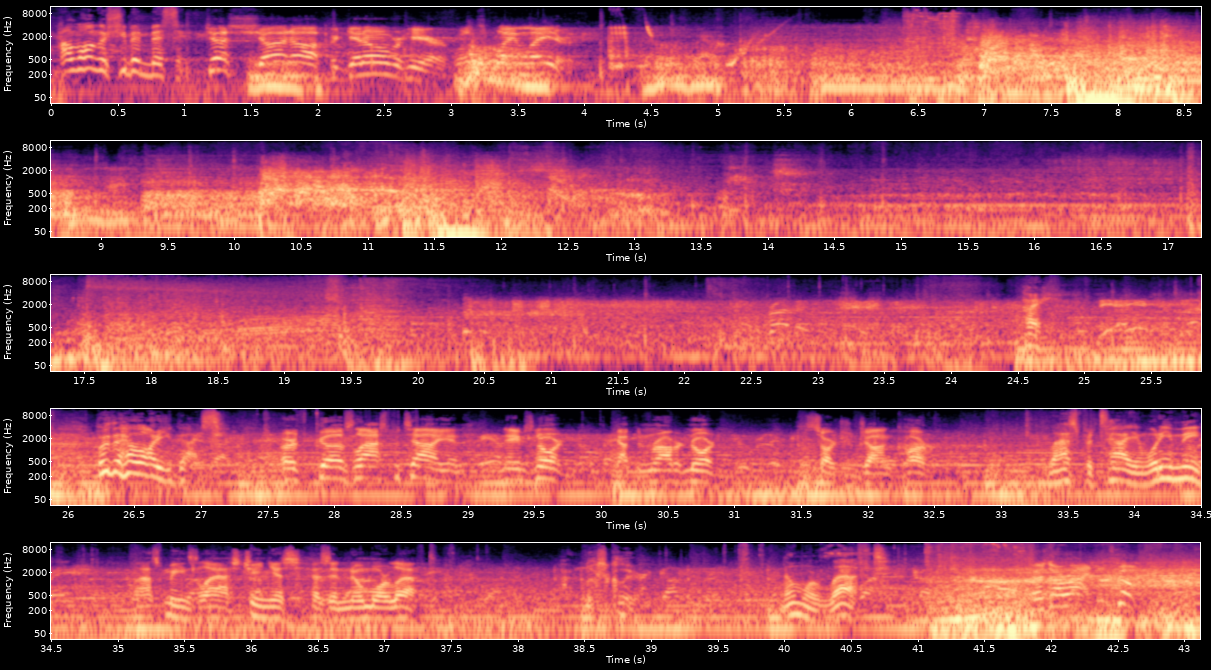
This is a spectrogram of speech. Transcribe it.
How long has she been missing? Just shut up and get over here. We'll explain later. Hey, the age of man who the hell are you guys? Earth Gov's last battalion. Name's Norton. Captain Robert Norton. Sergeant John Carter. Last battalion, what do you mean? Last means last, genius, as in no more left. Looks clear. No more left. There's our right, let's go!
